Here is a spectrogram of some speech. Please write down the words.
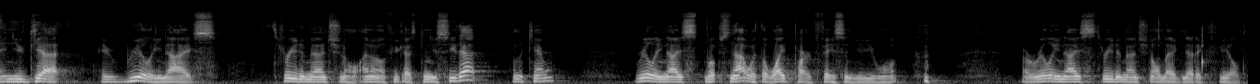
and you get a really nice three-dimensional, I don't know if you guys, can you see that on the camera? Really nice, whoops, not with the white part facing you, you won't. a really nice three-dimensional magnetic field.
